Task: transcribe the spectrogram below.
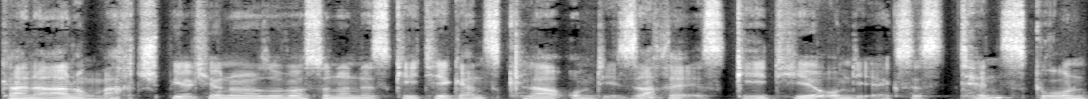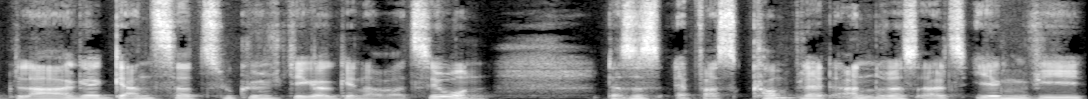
keine Ahnung, Machtspielchen oder sowas, sondern es geht hier ganz klar um die Sache. Es geht hier um die Existenzgrundlage ganzer zukünftiger Generationen. Das ist etwas komplett anderes, als irgendwie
